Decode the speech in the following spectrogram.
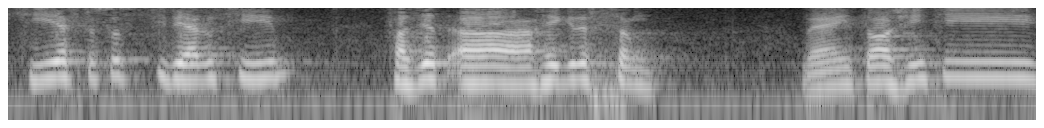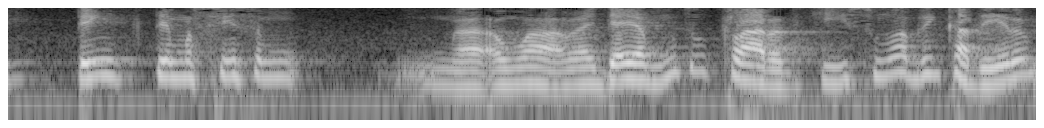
que as pessoas tiveram que fazer a regressão. Né? Então a gente tem que ter uma ciência, uma, uma, ideia muito clara de que isso não é brincadeira,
